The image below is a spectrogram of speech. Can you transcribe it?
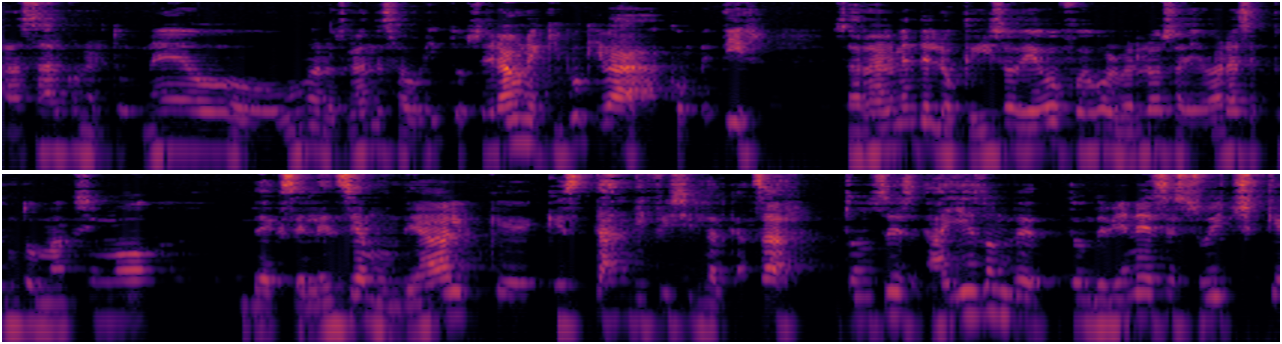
arrasar con el torneo o uno de los grandes favoritos. Era un equipo que iba a competir. O sea, realmente lo que hizo Diego fue volverlos a llevar a ese punto máximo de excelencia mundial que, que es tan difícil de alcanzar. Entonces ahí es donde, donde viene ese switch que,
